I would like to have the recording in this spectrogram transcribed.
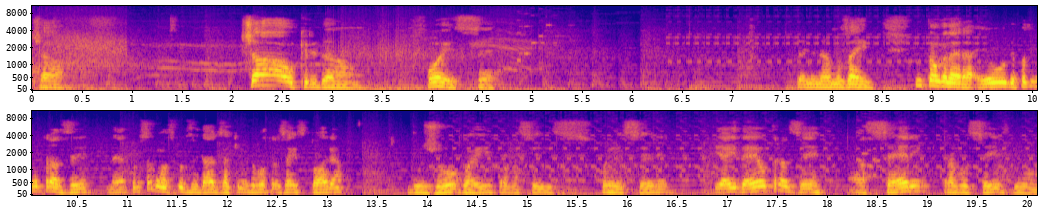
Tchau. Tchau, queridão. Foi-se. Terminamos aí. Então, galera, eu depois eu vou trazer, né, trouxe algumas curiosidades aqui, mas eu vou trazer a história do jogo aí para vocês conhecerem. E a ideia é eu trazer a série para vocês do,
